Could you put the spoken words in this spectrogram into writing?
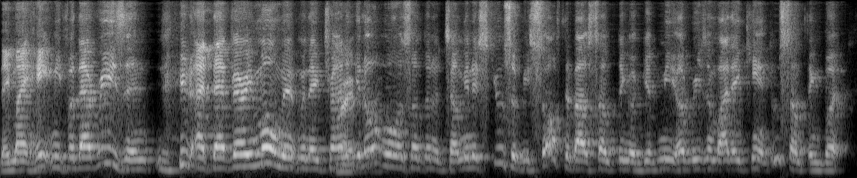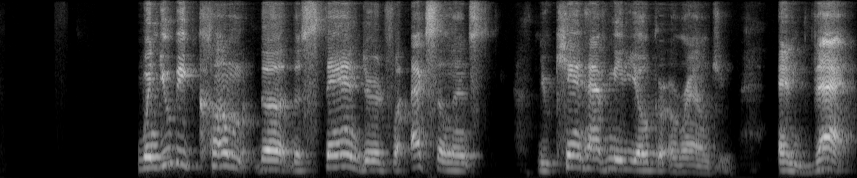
They might hate me for that reason at that very moment when they're trying right. to get over on something or tell me an excuse or be soft about something or give me a reason why they can't do something. But when you become the, the standard for excellence, you can't have mediocre around you. And that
